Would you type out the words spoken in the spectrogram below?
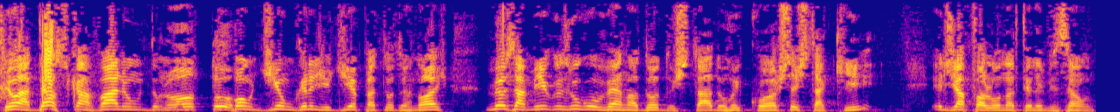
Seu Adelso Carvalho, um, um, um bom dia, um grande dia para todos nós. Meus amigos, o governador do estado, Rui Costa, está aqui. Ele já falou na televisão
